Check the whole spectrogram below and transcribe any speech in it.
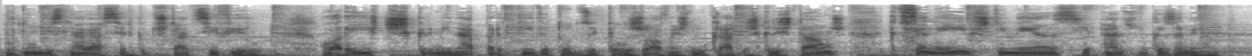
Porque não disse nada acerca do Estado Civil. Ora, isto discrimina a partida todos aqueles jovens democratas cristãos que defendem a abstinência antes do casamento.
